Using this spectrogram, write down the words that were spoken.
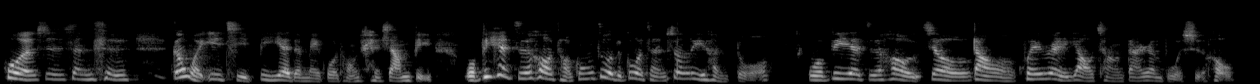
或者是甚至 跟我一起毕业的美国同学相比，我毕业之后找工作的过程顺利很多。我毕业之后就到辉瑞药厂担任博士后。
